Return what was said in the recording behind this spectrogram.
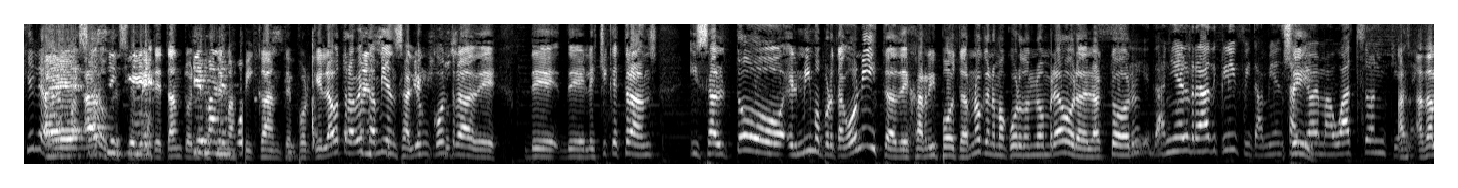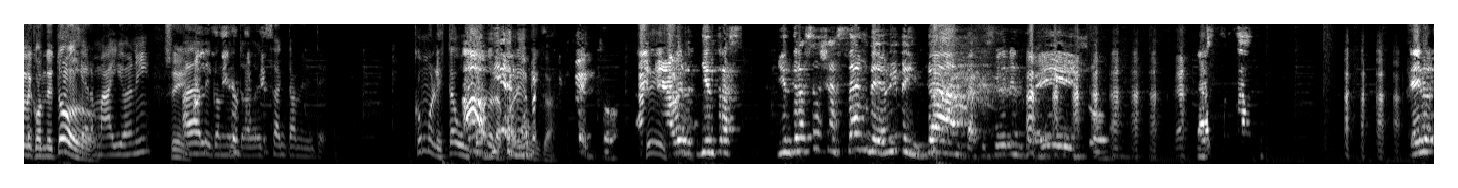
¿Qué le habrá Eh, pasado que, se mete tanto en ¿qué estos temas picantes? Porque la otra vez también salió en contra de, de, de las chicas trans y saltó el mismo protagonista de Harry Potter, ¿no? Que no me acuerdo el nombre ahora del actor. Sí, Daniel Radcliffe y también Sí. salió Emma Watson. quien A- a darle con de todo. Hermione. Sí. A darle con de todo, exactamente. ¿Cómo le está Ah, gustando la bien, polémica? Perfecto. Sí. A ver, mientras, mientras haya sangre, a mí me encanta que se den entre ellos. La-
